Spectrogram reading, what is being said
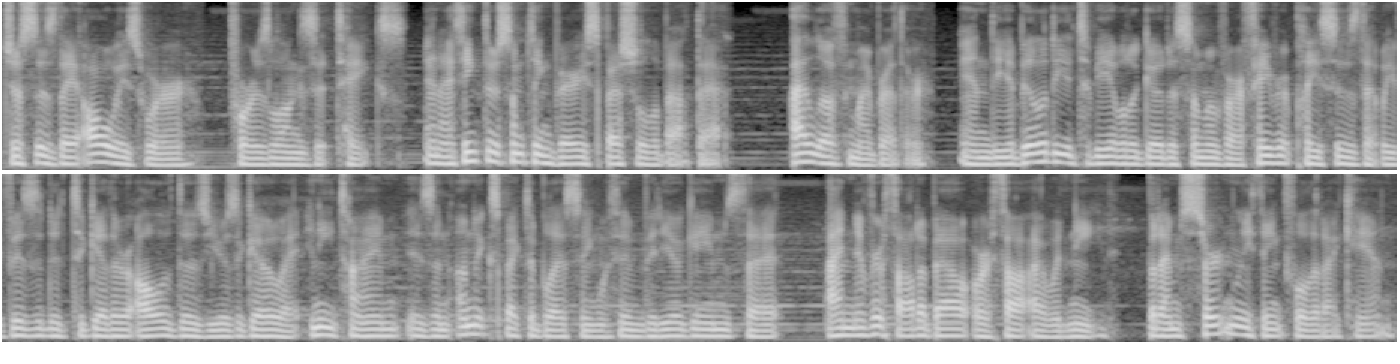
just as they always were, for as long as it takes. And I think there's something very special about that. I love my brother, and the ability to be able to go to some of our favorite places that we visited together all of those years ago at any time is an unexpected blessing within video games that I never thought about or thought I would need, but I'm certainly thankful that I can.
